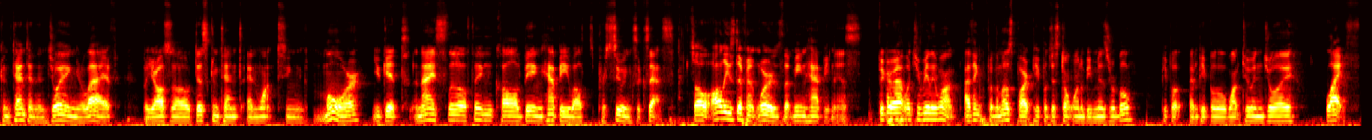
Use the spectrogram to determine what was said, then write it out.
content and enjoying your life, but you're also discontent and wanting more, you get a nice little thing called being happy while pursuing success. So, all these different words that mean happiness, figure out what you really want. I think for the most part, people just don't want to be miserable. People and people want to enjoy life.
